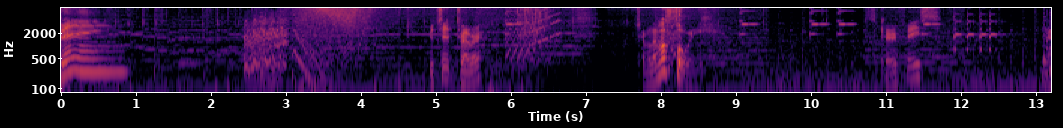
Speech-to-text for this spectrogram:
Bang! Good shit, Trevor. Trevor level 40. Scary face? Nah.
